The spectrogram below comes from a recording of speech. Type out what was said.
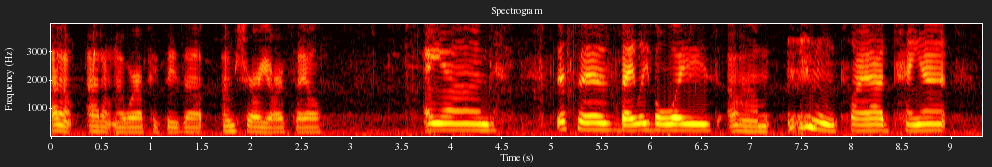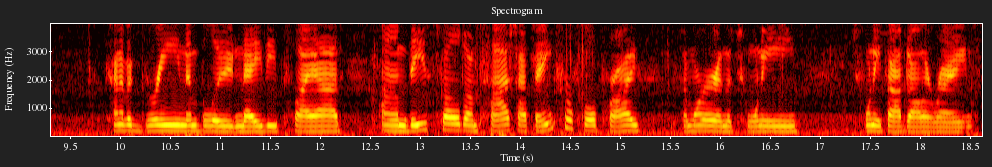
I don't, I don't know where I picked these up. I'm sure a yard sale. And this is Bailey Boys um, plaid pants, kind of a green and blue navy plaid. Um, these sold on Posh, I think, for full price, somewhere in the 20 $25 range.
